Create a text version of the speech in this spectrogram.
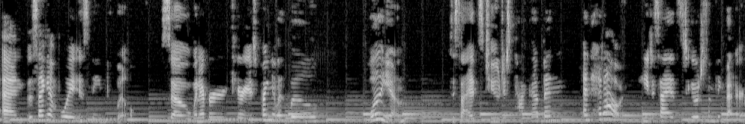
and the second boy is named Will. So whenever Carrie is pregnant with Will, William decides to just pack up and, and head out. He decides to go to something better.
